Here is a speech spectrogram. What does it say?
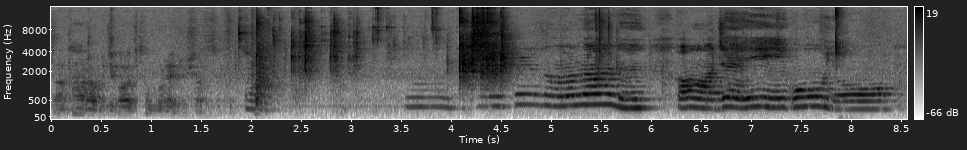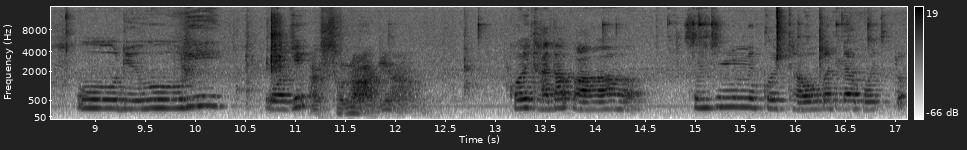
산타 할아버지가 선물해 주셨어. 응. 나는 어제이고요. 우리 우리 뭐지? 아직 설날 아니야. 거의 다다가 선생님이 거의 다 오간다고 했어.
